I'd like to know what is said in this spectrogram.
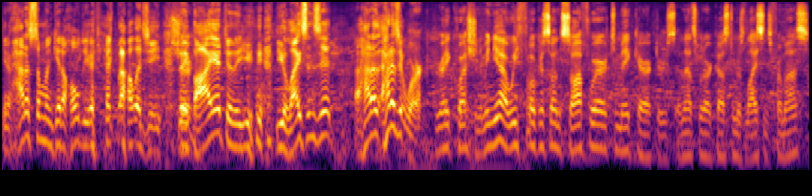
you know, how does someone get a hold of your technology? Sure. Do they buy it? Do, they, do you license it? Uh, how, does, how does it work? Great question. I mean, yeah, we focus on software to make characters, and that's what our customers license from us.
